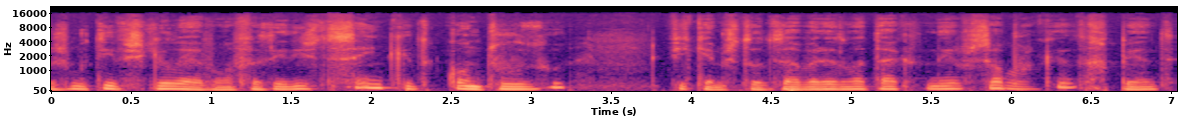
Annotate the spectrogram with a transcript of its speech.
os motivos que o levam a fazer isto, sem que, contudo, fiquemos todos à beira de um ataque de nervos só porque, de repente,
